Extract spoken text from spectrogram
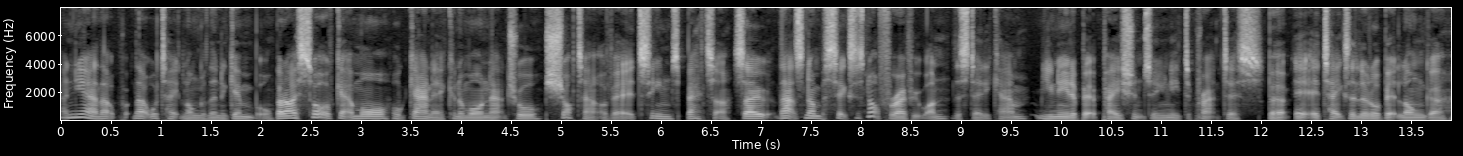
And yeah, that that will take longer than a gimbal, but I sort of get a more organic and a more natural shot out of it. It seems better. So that's number six. It's not for everyone, the Steadicam. You need a bit of patience and you need to practice, but it, it takes a little bit longer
